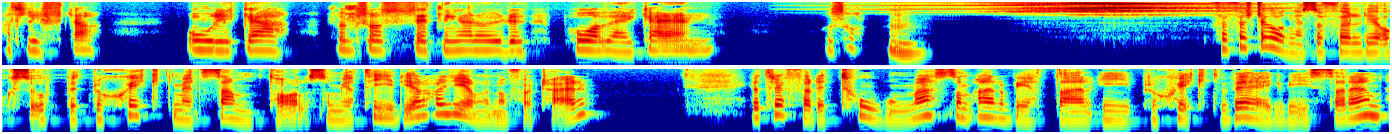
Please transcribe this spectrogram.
att lyfta olika funktionsnedsättningar och hur det påverkar en och så. Mm. För första gången så följde jag också upp ett projekt med ett samtal som jag tidigare har genomfört här. Jag träffade Thomas som arbetar i projekt Vägvisaren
